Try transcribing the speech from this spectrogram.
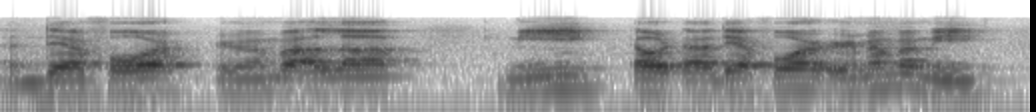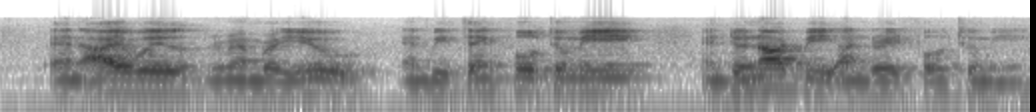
takfurun. Therefore, remember Allah me or uh, therefore remember me and I will remember you and be thankful to me and do not be ungrateful to me.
